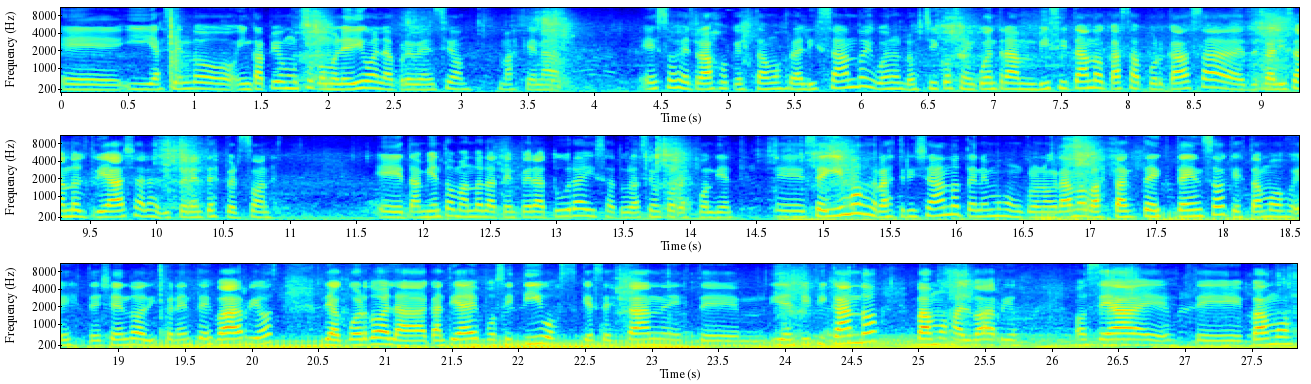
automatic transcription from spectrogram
eh, y haciendo hincapié mucho, como le digo, en la prevención, más que nada. Eso es el trabajo que estamos realizando y bueno, los chicos se encuentran visitando casa por casa, realizando el triage a las diferentes personas. Eh, también tomando la temperatura y saturación correspondiente. Eh, seguimos rastrillando, tenemos un cronograma bastante extenso que estamos este, yendo a diferentes barrios de acuerdo a la cantidad de positivos que se están este, identificando, vamos al barrio. O sea, este, vamos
